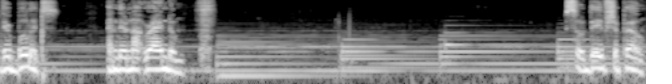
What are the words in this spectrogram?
they're bullets, and they're not random. So, Dave Chappelle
